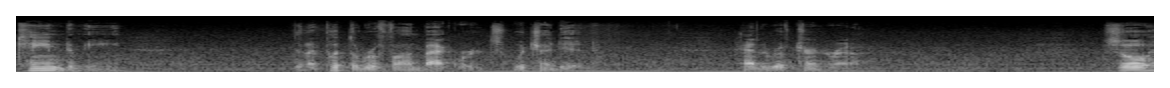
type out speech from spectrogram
came to me that I put the roof on backwards, which I did. Had the roof turned around. So,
